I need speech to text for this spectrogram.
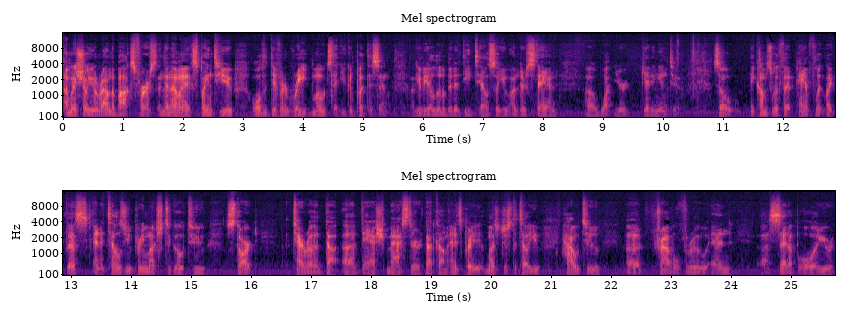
I'm going to show you around the box first, and then I'm going to explain to you all the different RAID modes that you can put this in. I'll give you a little bit of detail so you understand uh, what you're getting into. So it comes with a pamphlet like this, and it tells you pretty much to go to start terra-master.com. And it's pretty much just to tell you how to uh, travel through and uh, set up all your,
